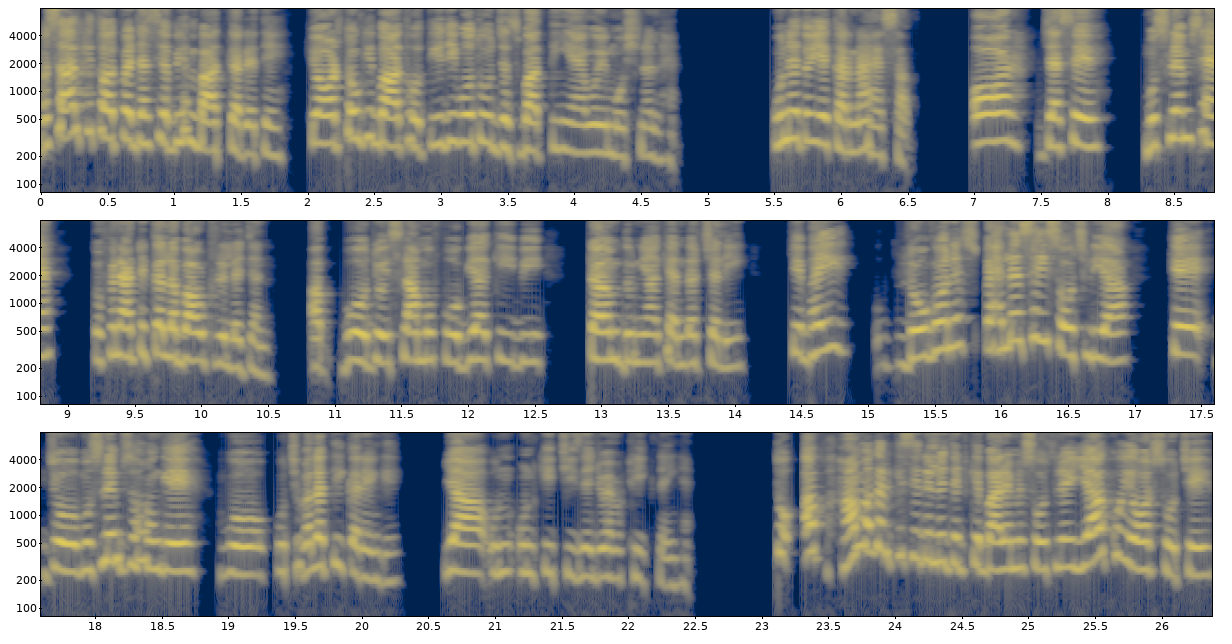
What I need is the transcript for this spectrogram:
मिसाल के तौर पर जैसे अभी हम बात कर रहे थे कि औरतों की बात होती है, जी वो तो जज्बाती हैं, वो इमोशनल हैं, उन्हें तो ये करना है सब। और जैसे मुस्लिम्स हैं तो फिनेटिकल अबाउट रिलीजन अब वो जो इस्लामोफोबिया की भी टर्म दुनिया के अंदर चली कि भाई लोगों ने पहले से ही सोच लिया कि जो मुस्लिम्स होंगे, वो कुछ गलत ही करेंगे या उन, उनकी चीज़ें जो है वो ठीक नहीं हैं। तो अब हम अगर किसी रिलीजन के बारे में सोच लें या कोई और सोचे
